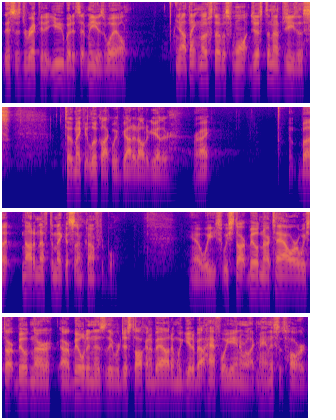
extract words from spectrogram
this is directed at you, but it's at me as well. You know, I think most of us want just enough Jesus to make it look like we've got it all together, right? but not enough to make us uncomfortable. You know, we, we start building our tower, we start building our, our building as they were just talking about, and we get about halfway in and we're like, man, this is hard.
